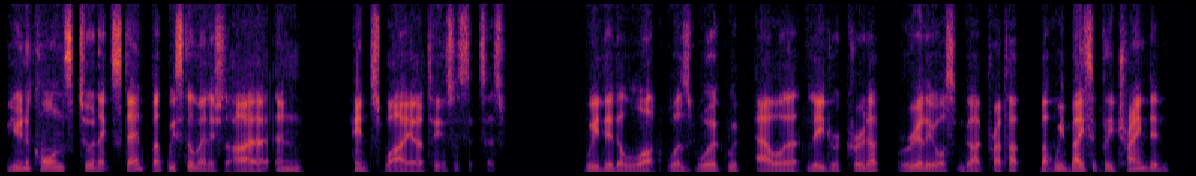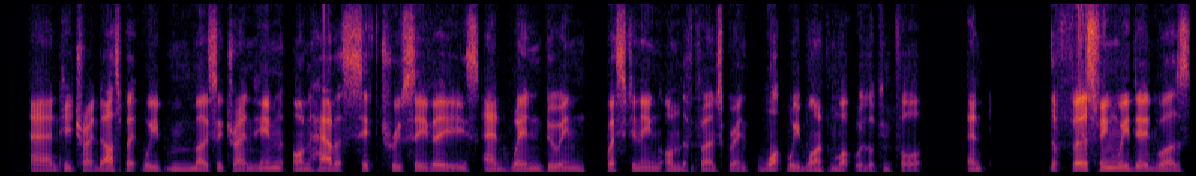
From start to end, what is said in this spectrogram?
unicorns to an extent, but we still managed to hire, and hence why our teams were successful. We did a lot was work with our lead recruiter, really awesome guy, Pratap, but we basically trained him and he trained us, but we mostly trained him on how to sift through CVs and when doing questioning on the phone screen, what we want and what we're looking for. And the first thing we did was,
